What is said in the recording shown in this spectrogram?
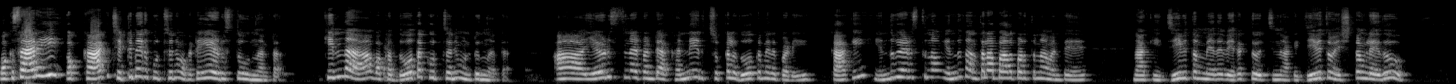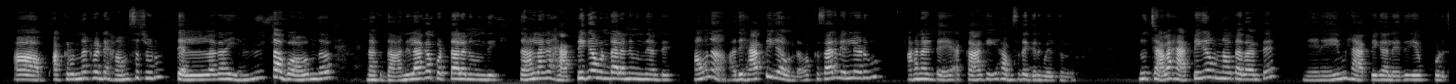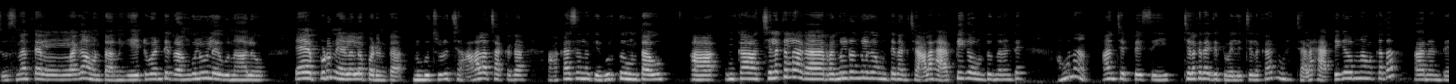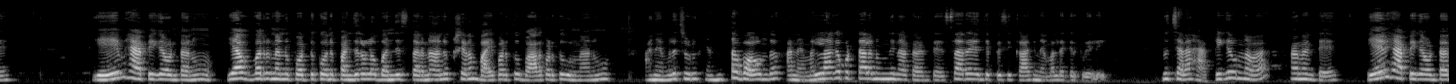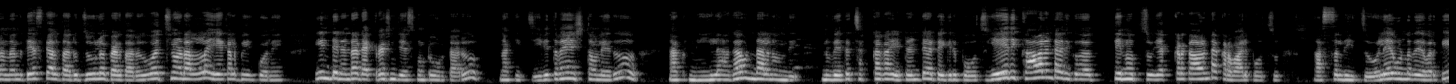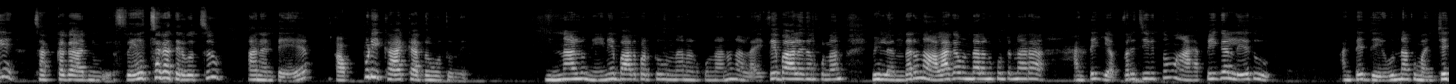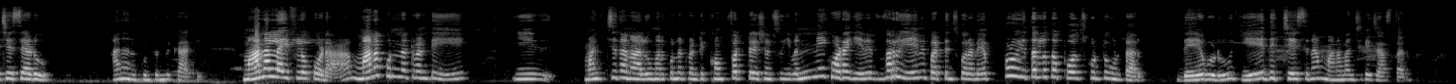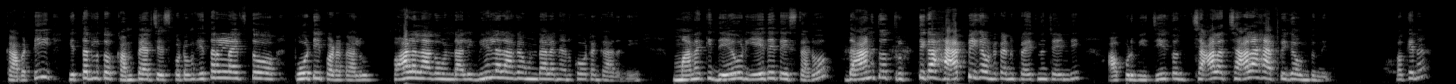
ఒకసారి ఒక కాకి చెట్టు మీద కూర్చొని ఒకటే ఏడుస్తూ ఉందంట. కింద ఒక దూత కూర్చొని ఉంటుందంట. ఆ ఏడుస్తున్నటువంటి ఆ కన్నీరు చుక్కల దూత మీద పడి కాకి ఎందుకు ఏడుస్తున్నావు? ఎందుకు అంతలా బాధపడుతున్నావు అంటే నాకు ఈ జీవితం మీద విరక్తి వచ్చింది. నాకు ఈ జీవితం ఇష్టం లేదు. ఆ అక్కడ ఉన్నటువంటి హంస చూడు తెల్లగా ఎంత బాగుందో నాకు దానిలాగా పుట్టాలని ఉంది. దానిలాగా హ్యాపీగా ఉండాలని ఉంది అంటే అవునా? అది హ్యాపీగా ఉందా? ఒక్కసారి వెళ్ళి అడుగు. అని అంటే ఆ కాకి హంస దగ్గరికి వెళ్తుంది. నువ్వు చాలా హ్యాపీగా ఉన్నావు కదా అంటే నేనేం హ్యాపీగా లేదు. ఎప్పుడు చూసినా తెల్లగా ఉంటాను ఎటువంటి రంగులు లేవు నాలో. ఎప్పుడు నీళ్ళలో పడి ఉంటా. నువ్వు చూడు చాలా చక్కగా ఆకాశంలోకి ఎగురుతూ ఉంటావు. ఆ ఇంకా చిలకలాగా రంగులు రంగులుగా ఉంటే నాకు చాలా హ్యాపీగా ఉంటుంది. అంటే అవునా అని చెప్పేసి చిలక దగ్గరికి వెళ్ళి చిలక నువ్వు చాలా హ్యాపీగా ఉన్నావు కదా? అని అంటే ఏం హ్యాపీగా ఉంటాను? ఎవ్వరు నన్ను పట్టుకొని పంజరంలో బంధిస్తారని అనుక్షణం భయపడుతూ బాధపడుతూ ఉన్నాను. ఆ నెమలి చూడు ఎంత బాగుందో. ఆ నెమల్లాగా పుట్టాలని ఉంది నాకు. అంటే సరే అని చెప్పేసి కాకి నెమల దగ్గరికి వెళ్ళి నువ్వు చాలా హ్యాపీగా ఉన్నావా? అని ఏమి హ్యాపీగా ఉంటారు? నన్ను తీసుకెళ్తారు జూలో పెడతారు వచ్చినోడల్లా ఏకలు పీక్కొని ఇంటి నిండా డెకరేషన్ చేసుకుంటూ ఉంటారు. నాకు ఈ జీవితమే ఇష్టం లేదు. నాకు నీలాగా ఉండాలని ఉంది. నువ్వైతే చక్కగా ఎటంటే అటు ఎగిరిపోవచ్చు. ఏది కావాలంటే అది తినొచ్చు. ఎక్కడ కావాలంటే అక్కడ వాలిపోవచ్చు. అస్సలు నీ జోలే ఉండదు ఎవరికి. చక్కగా నువ్వు స్వేచ్ఛగా తిరగచ్చు అని అంటే అప్పుడు ఈ కాకి అర్థమవుతుంది. ఇన్నాళ్ళు నేనే బాధపడుతూ ఉన్నాను అనుకున్నాను నా లైఫే బాగాలేదనుకున్నాను వీళ్ళందరూ నా అలాగే ఉండాలనుకుంటున్నారా? అంటే ఎవరి జీవితం హ్యాపీగా లేదు. అంటే దేవుడు నాకు మంచి చేశాడు అని అనుకుంటుంది కాకి. మన లైఫ్లో కూడా మనకున్నటువంటి ఈ మంచితనాలు మనకున్నటువంటి కంఫర్టేషన్స్ ఇవన్నీ కూడా ఎవరు ఏమి పట్టించుకోవాలని ఎప్పుడు ఇతరులతో పోల్చుకుంటూ ఉంటారు. దేవుడు ఏది చేసినా మన మంచిగా చేస్తాడు. కాబట్టి ఇతరులతో కంపేర్ చేసుకోవటం ఇతరుల లైఫ్తో పోటీ పడటాలు వాళ్ళలాగా ఉండాలి వీళ్ళలాగా ఉండాలని అనుకోవటం కాదండి. మనకి దేవుడు ఏదైతే ఇస్తాడో దానితో తృప్తిగా హ్యాపీగా ఉండటానికి ప్రయత్నం చేయండి. అప్పుడు మీ జీవితం చాలా చాలా హ్యాపీగా ఉంటుంది. ఓకేనా?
